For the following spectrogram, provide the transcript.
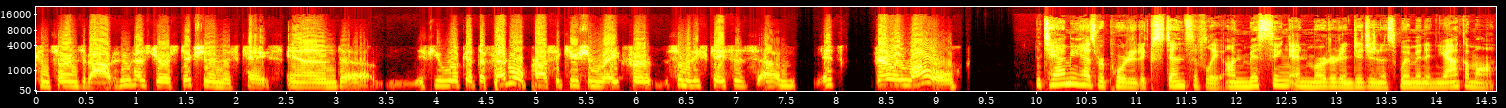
concerns about who has jurisdiction in this case. And uh, if you look at the federal prosecution rate for some of these cases, um, it's fairly low. Tammy has reported extensively on missing and murdered Indigenous women in Yakima.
